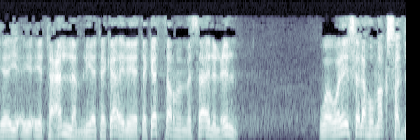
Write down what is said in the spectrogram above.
يتعلم ليتكثر من مسائل العلم وليس له مقصد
